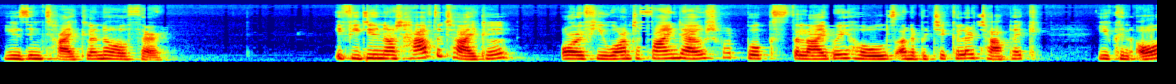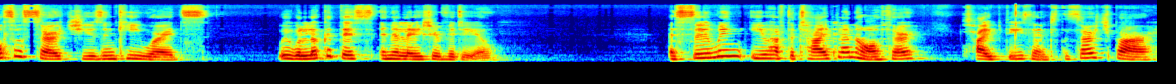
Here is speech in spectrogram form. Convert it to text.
using title and author. If you do not have the title or if you want to find out what books the library holds on a particular topic, you can also search using keywords. We will look at this in a later video. Assuming you have the title and author, type these into the search bar.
